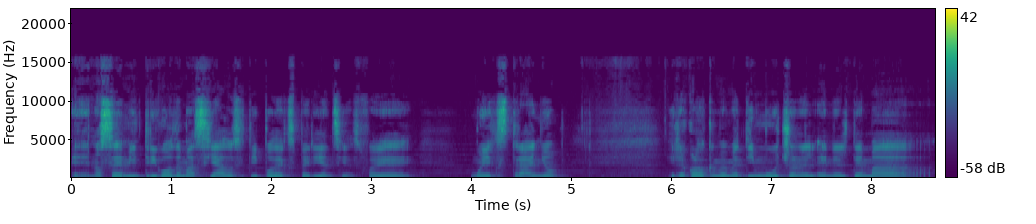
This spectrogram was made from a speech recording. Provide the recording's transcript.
eh, no sé, me intrigó demasiado ese tipo de experiencias, fue muy extraño. Y recuerdo que me metí mucho en el, en el tema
